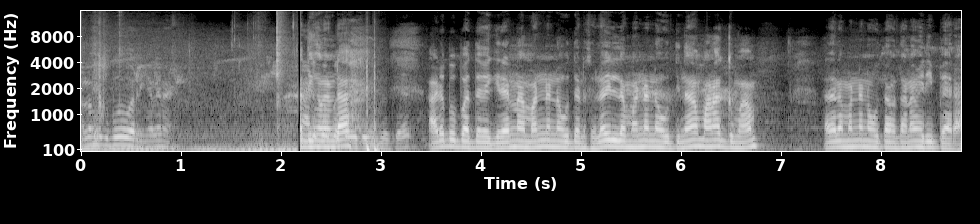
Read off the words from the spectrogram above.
குழம்புக்கு போக வர்றீங்களே பார்த்தீங்களாண்டா அடுப்பு பற்ற வைக்கிறேன் நான் மண்ணெண்ணெய் ஊற்றன்னு சொல்ல. இல்லை மண்ணெண்ணெய் ஊற்றினா மணக்குமாம் அதில் மண்ணெண்ணெய் ஊற்றாம தானே எரிப்பாரா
